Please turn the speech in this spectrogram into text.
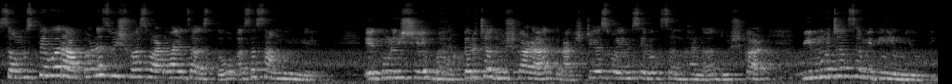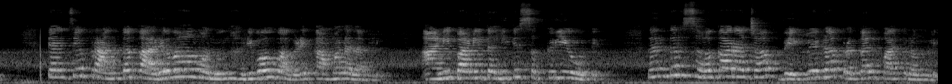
संस्थेवर आपणच विश्वास वाढवायचा असतो असं सांगून गेले. एकोणीसशे बहात्तरच्या दुष्काळात राष्ट्रीय स्वयंसेवक संघानं दुष्काळ विमोचन समिती नेमली होती. त्यांचे प्रांत कार्यवाह म्हणून हरिभाऊ बागडे कामाला लागले आणीबाणीतही ते सक्रिय होते. नंतर सहकाराच्या वेगवेगळ्या प्रकल्पात रमले.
